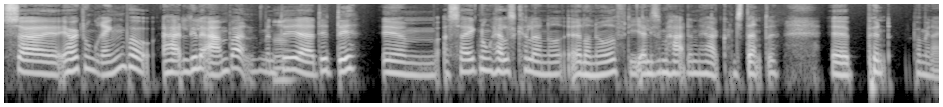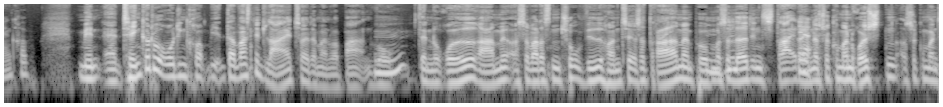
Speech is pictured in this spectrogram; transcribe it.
Så øh, jeg har jo ikke nogen ringe på. Jeg har et lille armbånd, men Mm. mm. det er det. Er det. Øhm, og så ikke nogen halskælder eller noget, eller noget, fordi jeg ligesom har den her konstante øh, pynt på min egen krop. Men uh, tænker du over din krop? Der var sådan et legetøj, da man var barn, mm. hvor Mhm. den røde ramme, og så var der sådan to hvide håndtag, og så drejede man på dem, og så Mhm. lavede det en streg derinde, Ja. og så kunne man ryste den, og så kunne man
